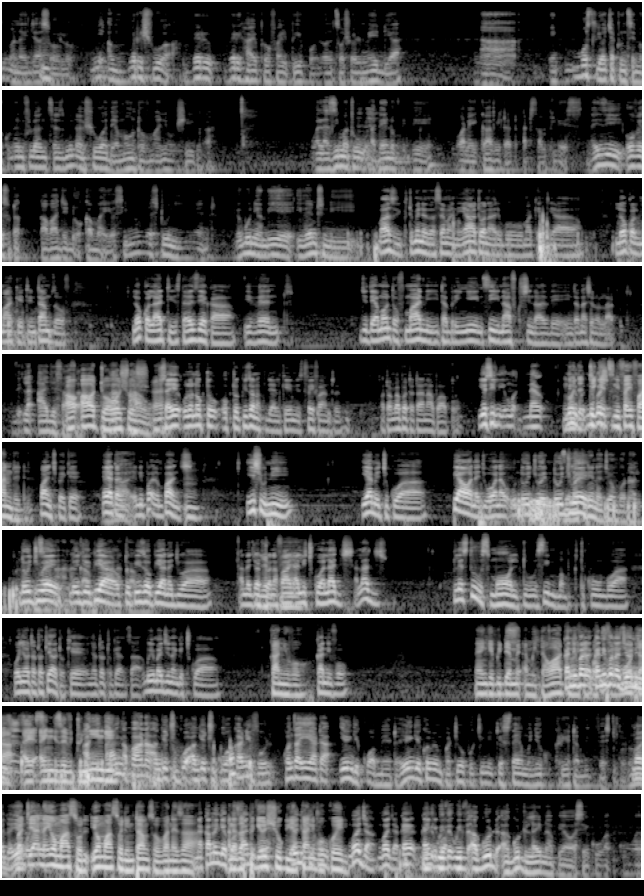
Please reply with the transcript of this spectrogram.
si manager solo. Me i'm very sure very very high profile people on social media na in, mostly wacha tunseme kuna influencers mi nashua the amount of money hushika walazima tu at the end of the day wanaikave it at, at some place. Na hizi obvious utakavaje do kama hiyo? Si obvious tu ni event. Hebu niambie event ni basi kitu mi naweza sema ni hawa tu wanaharibu market ya local market in terms of local artist awezi eka event. Juu the amount of money ita bring in si enough kushinda the international act. Like, eh? unaona Octo- na anakuja alchemist 500 watangapo tatana hapo hapo? Hiyo si na- ngoja niko- niko- tickets ni 500 punch pekee. Eh, hata ni pa- punch. Ishu ni ye amechukua pia hao wanajua wana- ndo ujue ndo lakini najua mbona ndo ujue ndo ujue pia octopizo pia anajua anajua kitu anafanya. alichukua large a large place tu small tu si mambo kitu kubwa. Wenye watatokea watokee. Wenye watatokea saa imagine angechukua carnival. Carnival na ingebidi na jioni- aingize vitu nyingi. hapana angechukua angechukua carnival kwanza yeye hata hiyo ingekuwa beta hiyo ingekuwa imempatia opportunity sasa mwenyewe kucreate a big festival. But yana hiyo muscle hiyo muscle in terms of anaweza na kama ingekuwa anaweza piga hiyo shughuli ya carnival kweli. ngoja ngoja with, a good a good lineup ya wase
